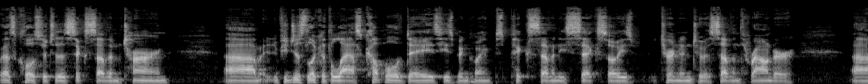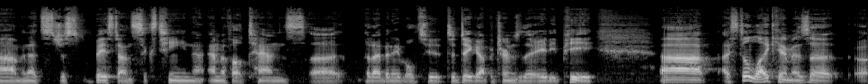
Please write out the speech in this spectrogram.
that's closer to the six seven turn. Um, if you just look at the last couple of days, he's been going pick 76. So he's turned into a seventh rounder. Um, and that's just based on 16 MFL 10s uh, that I've been able to to dig up in terms of the ADP. Uh, I still like him as a, a,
